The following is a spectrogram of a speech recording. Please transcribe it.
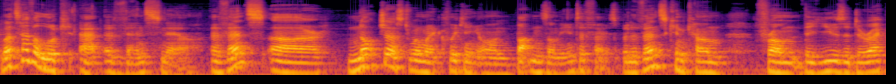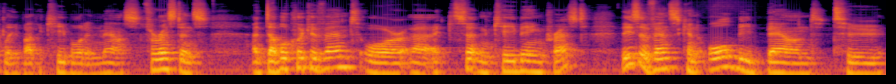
Let's have a look at events now. Events are not just when we're clicking on buttons on the interface, but events can come from the user directly by the keyboard and mouse. For instance, a double click event or uh, a certain key being pressed, these events can all be bound to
